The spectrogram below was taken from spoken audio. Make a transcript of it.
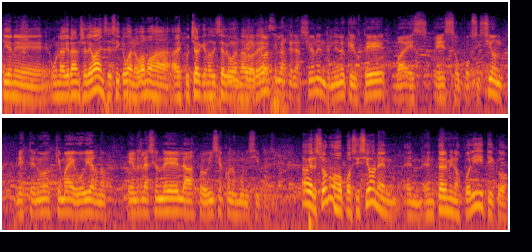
tiene una gran relevancia. Así que bueno, vamos a, escuchar qué nos dice el gobernador. ¿Qué va a ser la relación, entendiendo que usted va, es, oposición en este nuevo esquema de gobierno en relación de las provincias con los municipios? A ver, somos oposición en, términos políticos.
